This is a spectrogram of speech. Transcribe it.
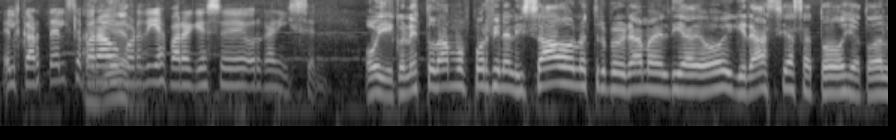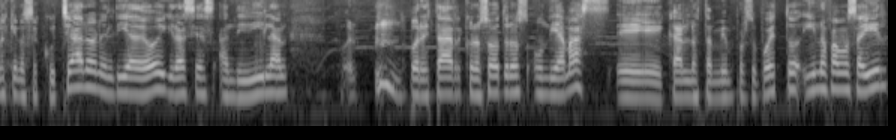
el cartel separado Ayer. por días para que se organicen. Oye, con esto damos por finalizado nuestro programa del día de hoy. Gracias a todos y a todas los que nos escucharon el día de hoy. Gracias Andy Dylan por, por estar con nosotros un día más. Eh, Carlos también, por supuesto. Y nos vamos a ir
